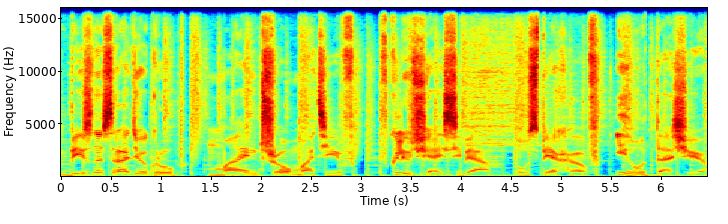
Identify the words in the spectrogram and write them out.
Business Radio Group, Mind Show Мотив. Включай себя. Успехов и удачи!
